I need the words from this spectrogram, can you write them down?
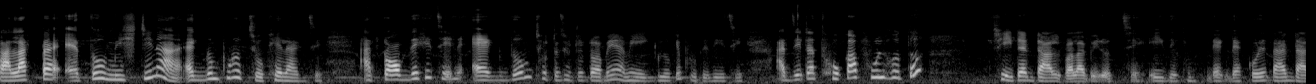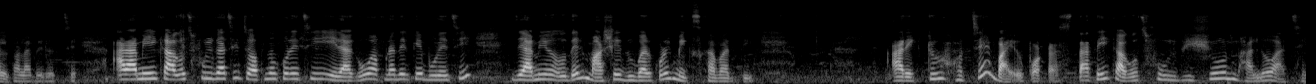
কালারটা এত মিষ্টি না, একদম পুরো চোখে লাগছে। আর টব দেখেছেন? একদম ছোট ছোট টবে আমি এইগুলোকে পুঁতে দিয়েছি। আর যেটা থোকা ফুল হতো, সেইটার ডালপালা বেরোচ্ছে। এই দেখুন ড্যাক ড্যাক করে তার ডালপালা বেরোচ্ছে। আর আমি এই কাগজ ফুল গাছের যত্ন করেছি, এর আগেও আপনাদেরকে বলেছি যে আমি ওদের মাসে দুবার করে মিক্স খাবার দিই। আর একটু হচ্ছে বায়ো পটাশ। তাতেই কাগজ ফুল ভীষণ ভালো আছে।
